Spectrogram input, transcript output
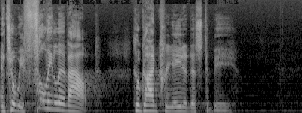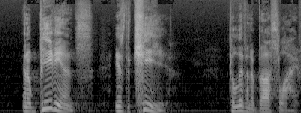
until we fully live out who God created us to be. And obedience is the key to living a blessed life.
